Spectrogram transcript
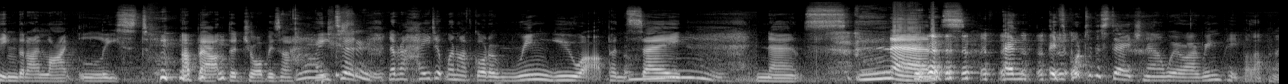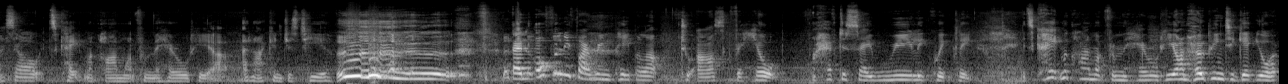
thing that I like least about the job is I oh, hate it. No, but I hate it when I've got to ring you up and say, mm. Nance, Nance. and it's got to the stage now where I ring people up and I say, oh, it's Kate McClymont from the Herald here. And I can just hear, and often if I ring people up to ask for help, I have to say really quickly, it's Kate McClymont from the Herald here. I'm hoping to get your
